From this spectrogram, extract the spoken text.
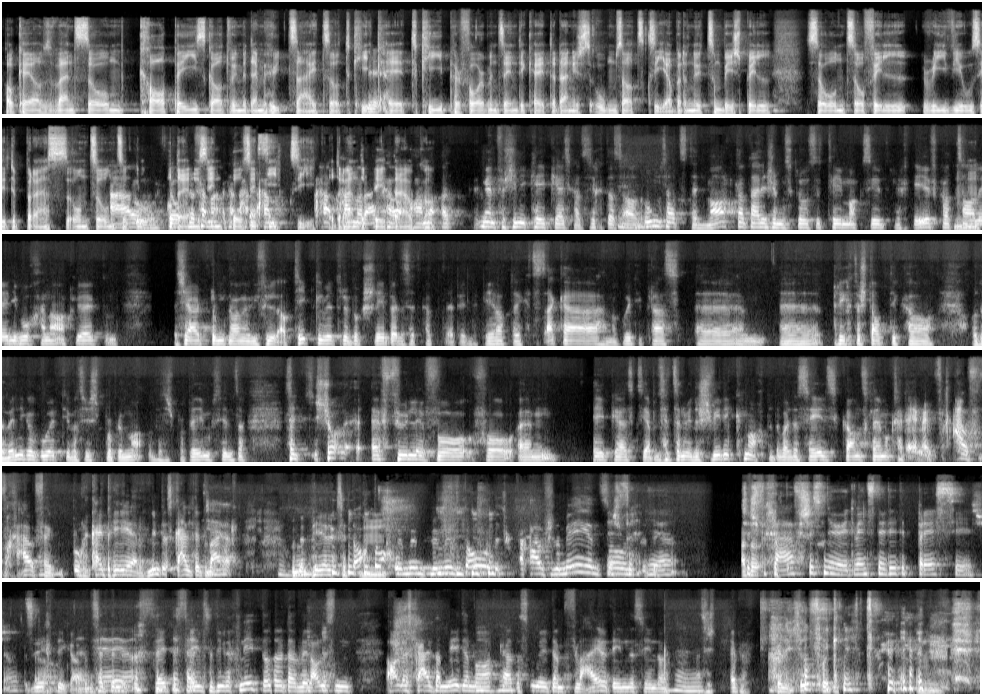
Okay, also wenn es so um KPIs geht, wie man dem heute sagt, so die Key, ja. die Key Performance Indicator, dann ist es Umsatz gewesen, aber nicht zum Beispiel so und so viele Reviews in der Presse und so und oh, so gut, von denen sind wir, positiv haben, gewesen. Haben, oder haben, haben wir auch, haben wir, haben verschiedene KPIs gehabt, sicher das als Umsatz, der Marktanteil ist immer ein grosses Thema gewesen, ich die GfK-Zahlen mhm. jede Woche angeschaut und es ist auch darum gegangen, wie viele Artikel wird darüber geschrieben. Das hat gerade bei der jetzt auch gegeben, haben wir gute Presseberichterstattung äh, äh, gehabt oder weniger gute. Was ist das Problem? Was ist das Problem gewesen? So. Es hat schon eine Fülle von, von ähm, APIs gesehen, aber das hat es dann wieder schwierig gemacht, oder? weil der Sales ganz klar immer gesagt hat, hey, verkaufen, verkaufen, ich brauche kein PR, nimm das Geld nicht weg. Ja. Und der PR hat gesagt, doch, doch, wir müssen, wir müssen da, und verkaufst du noch mehr und so. Ja. Also, Sonst verkaufst du es nicht, wenn es nicht in der Presse ist. Und so. Richtig, aber das, ja, ja. das, das Sales natürlich nicht, oder? Da will alles, ein, alles Geld am Medienmarkt mhm. dass wir mit dem Flyer drin sind. Mhm. Das ist eben, ich hoffe nicht.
